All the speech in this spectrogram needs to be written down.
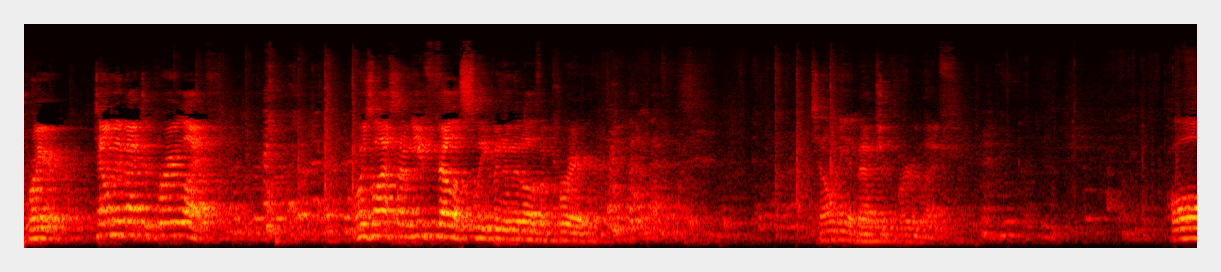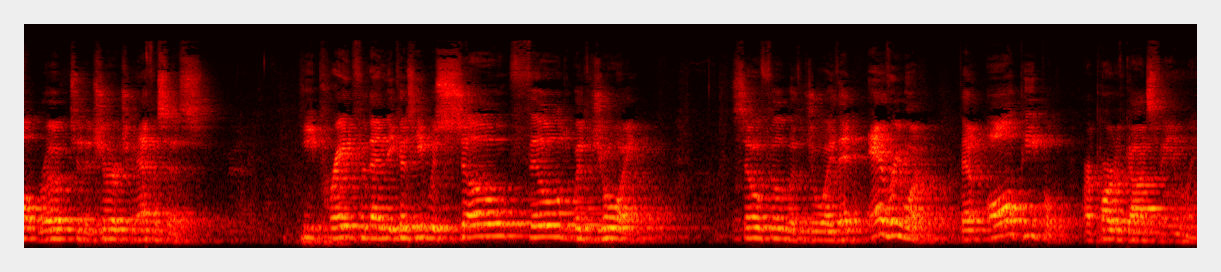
Prayer. Tell me about your prayer life. When's the last time you fell asleep in the middle of a prayer? Tell me about your prayer life. Paul wrote to the church in Ephesus. He prayed for them because he was so filled with joy, so filled with joy that everyone that all people are part of God's family.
